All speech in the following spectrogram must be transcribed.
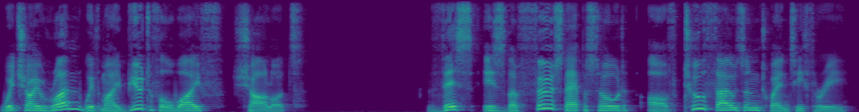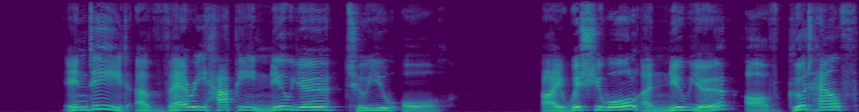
which I run with my beautiful wife, Charlotte. This is the first episode of 2023. Indeed, a very happy new year to you all. I wish you all a new year of good health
